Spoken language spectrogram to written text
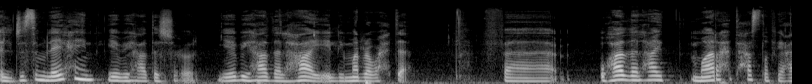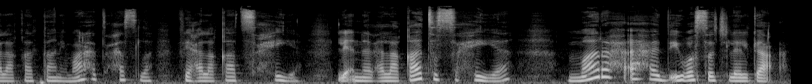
الجسم للحين يبي هذا الشعور يبي هذا ال high اللي مرة واحدة. ف وهذا ال high ما راح تحصله في علاقات ثانية ما راح تحصله في علاقات صحية لأن العلاقات الصحية ما راح أحد يوصلك للقاع.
